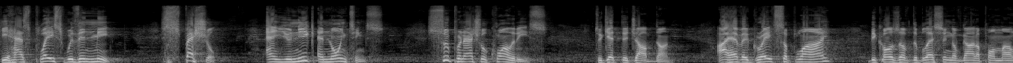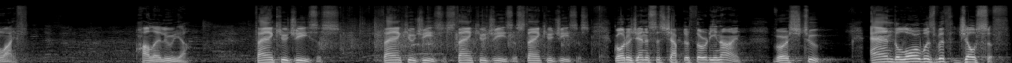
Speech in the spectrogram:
He has placed within me special and unique anointings, supernatural qualities to get the job done. I have a great supply because of the blessing of God upon my life. Hallelujah. Thank you, Jesus. Thank you, Jesus. Thank you, Jesus. Thank you, Jesus. Go to Genesis chapter 39, verse 2. And the Lord was with Joseph,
